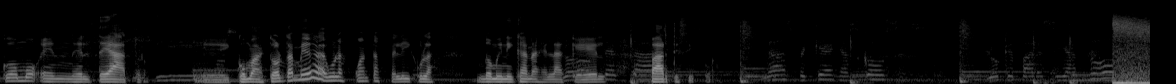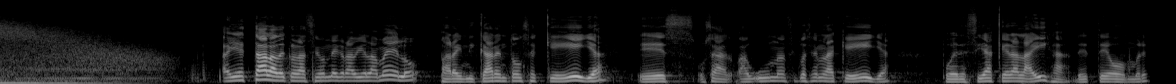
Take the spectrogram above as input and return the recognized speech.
como en el teatro. Eh, como actor también algunas cuantas películas dominicanas en las que él participó. Ahí está la declaración de Graviela Melo para indicar entonces que ella es, o sea, una situación en la que ella pues decía que era la hija de este hombre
